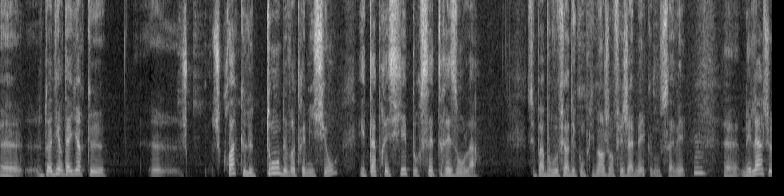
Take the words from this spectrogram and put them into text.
je dois dire d'ailleurs que je crois que le ton de votre émission est apprécié pour cette raison-là. C'est pas pour vous faire des compliments, j'en fais jamais, comme vous savez. Mm. Euh, mais là, je,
